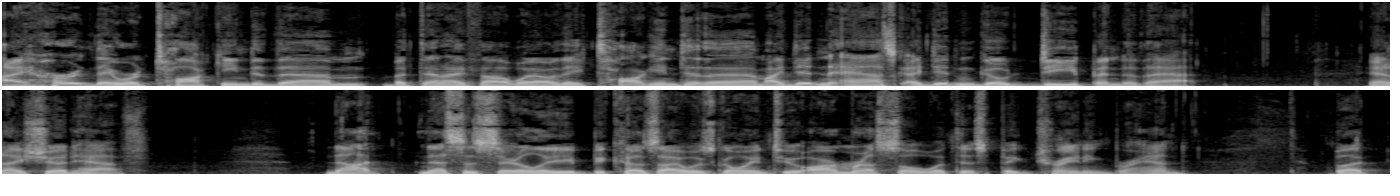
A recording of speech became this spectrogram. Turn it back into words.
I heard they were talking to them, but then I thought, well, are they talking to them? I didn't ask. I didn't go deep into that, and I should have. Not necessarily because I was going to arm wrestle with this big training brand, but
